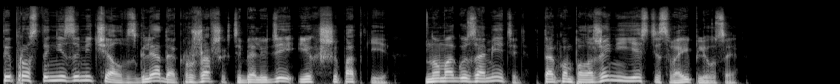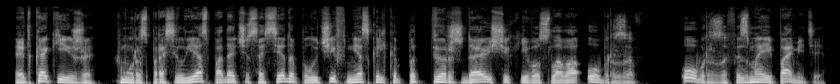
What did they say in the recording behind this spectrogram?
ты просто не замечал взгляда окружавших тебя людей и их шепотки, но могу заметить, в таком положении есть и свои плюсы. «Это какие же?» — хмуро спросил я с подачи соседа, получив несколько подтверждающих его слова образов образов из моей памяти.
